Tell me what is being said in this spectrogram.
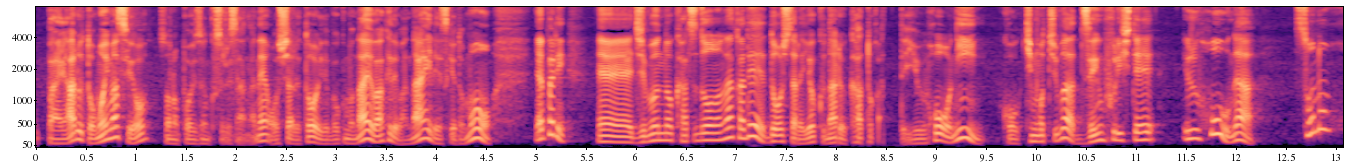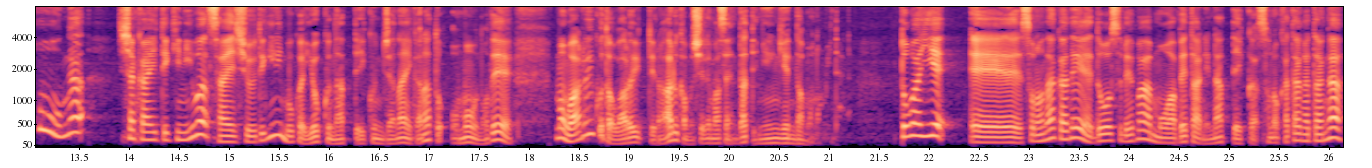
っぱいあると思いますよ。そのポイズン薬さんがね、おっしゃる通りで僕もないわけではないですけども、やっぱり、えー、自分の活動の中でどうしたら良くなるかとかっていう方に、こう気持ちは全振りしている方が、その方が社会的には最終的に僕は良くなっていくんじゃないかなと思うので、まあ悪いことは悪いっていうのはあるかもしれません。だって人間だものみたいな。とはいええー、その中でどうすればモアベターになっていくかその方々が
